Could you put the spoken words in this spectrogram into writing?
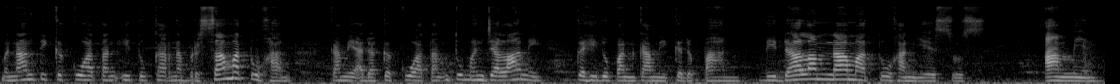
menanti kekuatan itu karena bersama Tuhan kami ada kekuatan untuk menjalani kehidupan kami ke depan. Di dalam nama Tuhan Yesus. Amin.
